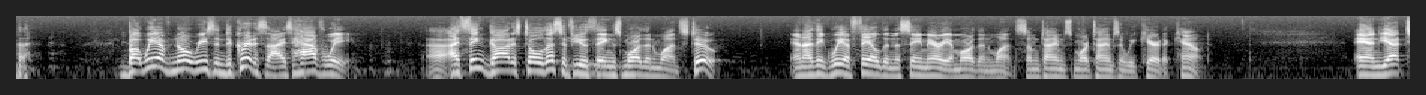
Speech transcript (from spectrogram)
but we have no reason to criticize, have we? Uh, I think God has told us a few things more than once, too. And I think we have failed in the same area more than once, sometimes more times than we care to count. And yet,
